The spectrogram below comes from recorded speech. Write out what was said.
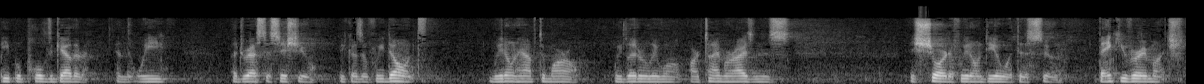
people pull together and that we address this issue. Because if we don't, we don't have tomorrow. We literally won't. Our time horizon is, is short if we don't deal with this soon. Thank you very much.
